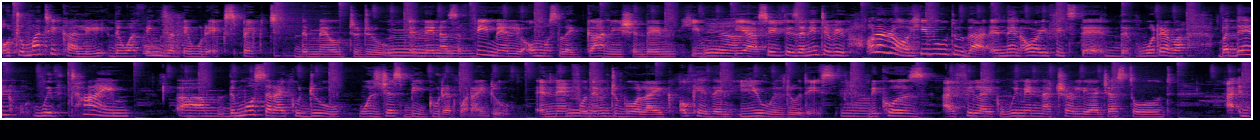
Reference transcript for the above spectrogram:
automatically there were things that they would expect the male to do, and then as a female you're almost like garnish, and then he Yeah. yeah. So if there's an interview, oh no no he will do that, and then or if it's the, the whatever, but then with time. Um, the most that I could do was just be good at what I do and then for them to go like okay then you will do this because i feel like women naturally are just told I,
